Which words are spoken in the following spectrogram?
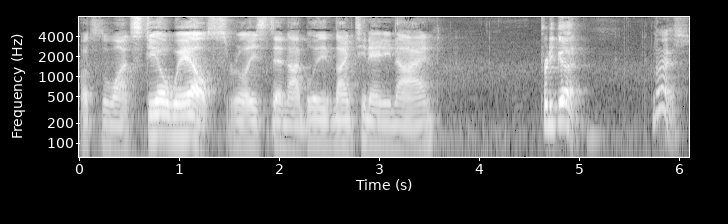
what's the one? Steel Wheels, released in I believe 1989. Pretty good. Nice.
